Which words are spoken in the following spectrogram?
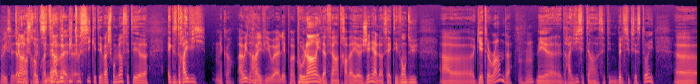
Oui, c'est-à-dire tiens, que je peux te citer un autre l'entrepreneur, B2C qui était vachement bien, c'était euh, Ex-Drivey. D'accord. Ah oui, Drivey, ouais, à l'époque. ouais. Paulin, il a fait un travail euh, génial. Ça a été vendu à euh, Get Around. Mhm. Mais euh, Drivey, c'était un- c'était une belle success story. Euh,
